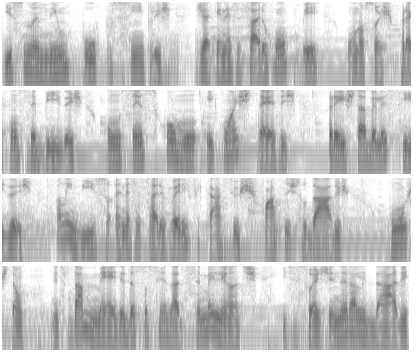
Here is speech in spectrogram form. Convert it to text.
isso não é nem um pouco simples, já que é necessário romper com noções preconcebidas, com o senso comum e com as teses pré-estabelecidas. Além disso, é necessário verificar se os fatos estudados constam dentro da média das sociedades semelhantes e se sua generalidade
